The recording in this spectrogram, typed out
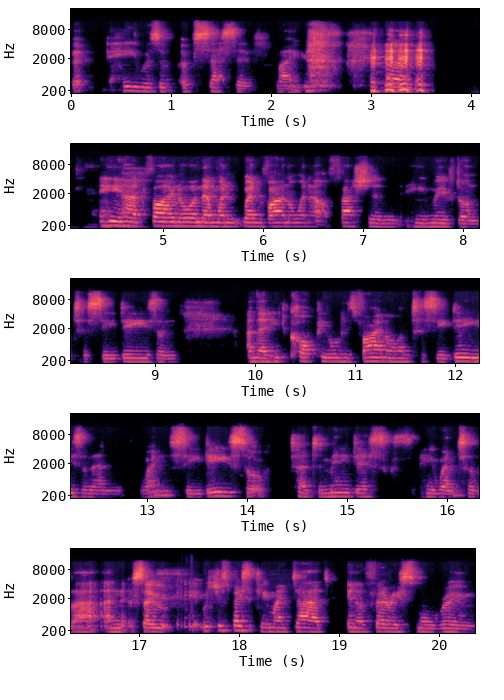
but he was obsessive. Like um, he had vinyl, and then when when vinyl went out of fashion, he moved on to CDs, and and then he'd copy all his vinyl onto CDs, and then when CDs sort of turned to mini discs, he went to that, and so it was just basically my dad in a very small room,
